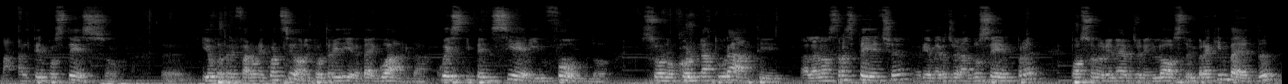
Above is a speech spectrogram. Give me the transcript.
ma al tempo stesso io potrei fare un'equazione, potrei dire, beh guarda, questi pensieri in fondo sono connaturati alla nostra specie, riemergeranno sempre, possono riemergere in Lost o in Breaking Bad,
